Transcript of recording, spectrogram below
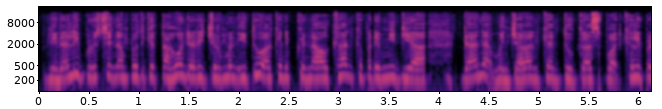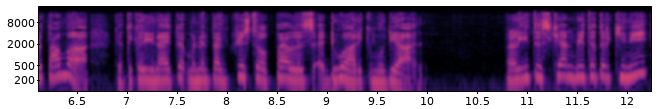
Pengendali berusia 63 tahun dari Jerman itu akan diperkenalkan kepada media dan menjalankan tugas buat kali pertama ketika United menentang Crystal Palace dua hari kemudian. Lalu itu sekian berita terkini.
